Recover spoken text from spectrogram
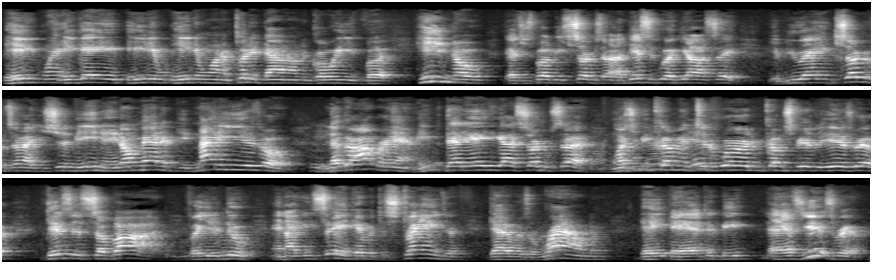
he went he gave he didn't he didn't want to put it down on the goees, but he know that you're supposed to be circumcised. This is what y'all say. If you ain't circumcised, you shouldn't be eating. It don't matter if you're 90 years old. Hmm. Look at Abraham. He was that age he got circumcised. Once you become into the word and become spiritual Israel, this is Sabbath for you to do. And like he said, there was the stranger that was around them, they, they had to be as Israel.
